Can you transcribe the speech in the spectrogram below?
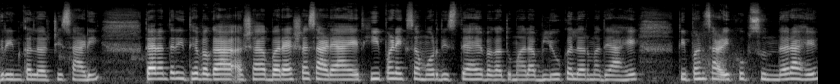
ग्रीन कलरची साडी. त्यानंतर इथे बघा अशा बऱ्याचशा साड्या आहेत. ही पण एक समोर दिसते आहे. बघा तुम्हाला ब्ल्यू कलरमध्ये आहे. ती पण साडी खूप सुंदर आहे.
